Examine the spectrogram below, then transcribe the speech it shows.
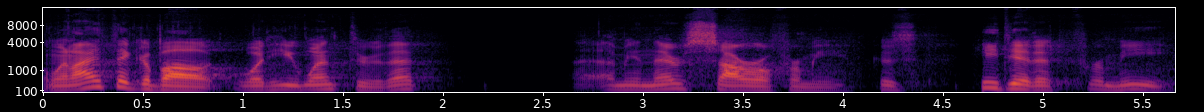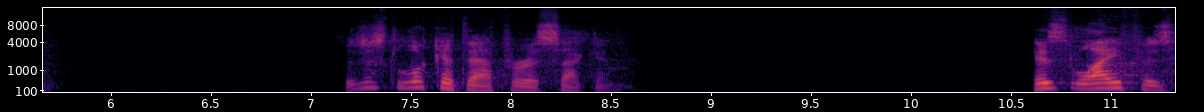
When I think about what he went through, that I mean, there's sorrow for me because he did it for me. So just look at that for a second. His life is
